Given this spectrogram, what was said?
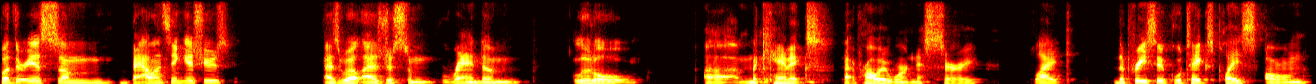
but there is some balancing issues as well as just some random little uh, mechanics that probably weren't necessary. Like the pre sequel takes place on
